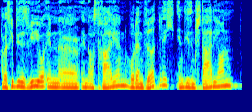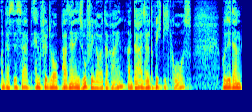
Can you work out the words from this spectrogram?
Aber es gibt dieses Video in, äh, in Australien, wo dann wirklich in diesem Stadion, und das ist halt, Enfield Road passen ja nicht so viele Leute rein, und da ist halt richtig groß, wo sie dann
